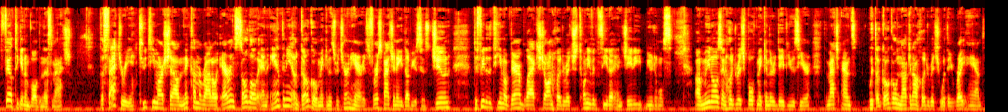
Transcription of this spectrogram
failed to get involved in this match. The Factory, QT Marshall, Nick Comoroto, Aaron Solo, and Anthony Ogogo making his return here. His first match in AEW since June. Defeated the team of Baron Black, Sean Hoodrich, Tony Vincita, and JD Munoz. Uh, Munoz and Hoodrich both making their debuts here. The match ends with Ogogo knocking out Hoodrich with a right hand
